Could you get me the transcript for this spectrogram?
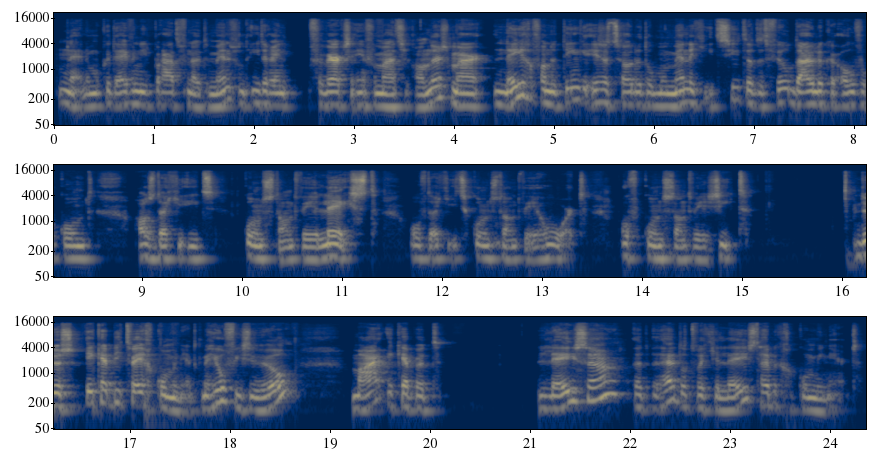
Nee, dan moet ik het even niet praten vanuit de mens, want iedereen verwerkt zijn informatie anders. Maar 9 van de 10 keer is het zo dat op het moment dat je iets ziet, dat het veel duidelijker overkomt als dat je iets constant weer leest. of dat je iets constant weer hoort of constant weer ziet. Dus ik heb die twee gecombineerd. Ik ben heel visueel, maar ik heb het lezen, het, hè, dat wat je leest, heb ik gecombineerd.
